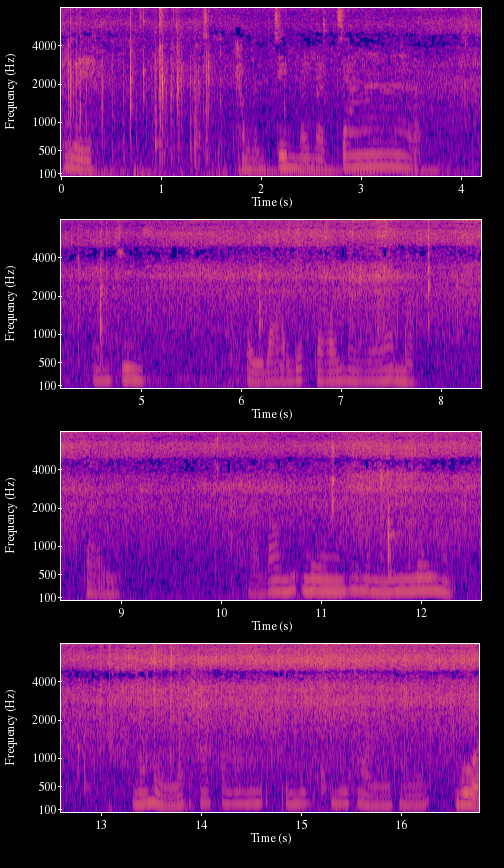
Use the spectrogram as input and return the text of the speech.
ก็เลยทำน้ำจิ้มไว้ล้วจ้า น้ำจิ้มใส่วายเรียบร้อยแล้วหมักใส่ขาเหล้านิดนึงให้มันนุ่ม เนื้อหมูนะคะเพราะว่าไม่ไม่ไม่ทำทีนี้บัว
